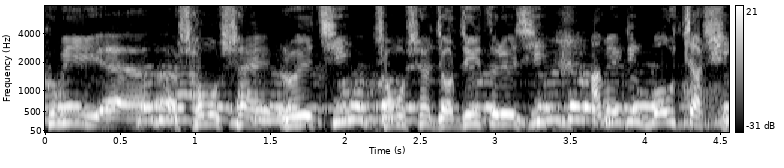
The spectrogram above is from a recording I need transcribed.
খুবই সমস্যায় রয়েছি সমস্যায় জর্জরিত রয়েছি। আমি একজন বউ চাষি।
